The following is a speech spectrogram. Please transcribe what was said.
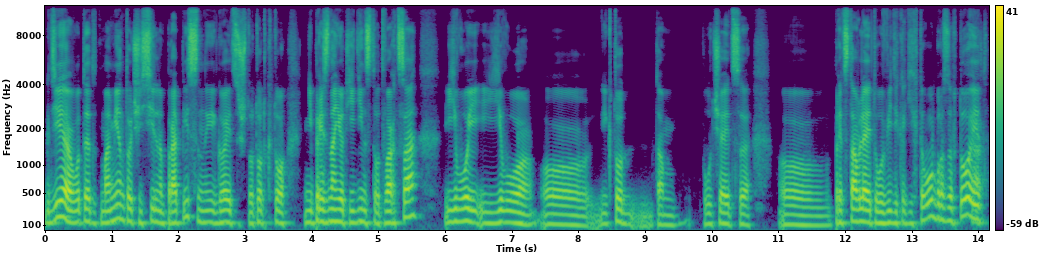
где вот этот момент очень сильно прописан и говорится, что тот, кто не признает единство Творца, его, его и кто там, получается, представляет его в виде каких-то образов, то да. это,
